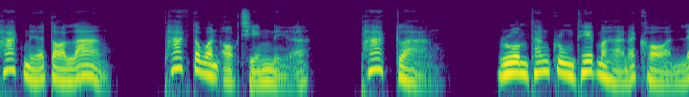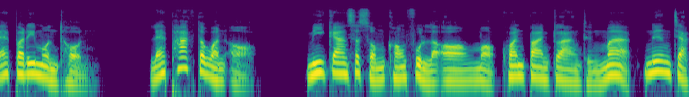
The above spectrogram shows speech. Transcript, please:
ภาคเหนือตอนล่าง ภาคตะวันออกเฉียงเหนือ ภาคกลาง รวมทั้งกรุงเทพมหานครและปริมณฑล และภาคตะวันออก มีการสะสมของฝุ่นละอองหมอกควันปานกลางถึงมาก เนื่องจาก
